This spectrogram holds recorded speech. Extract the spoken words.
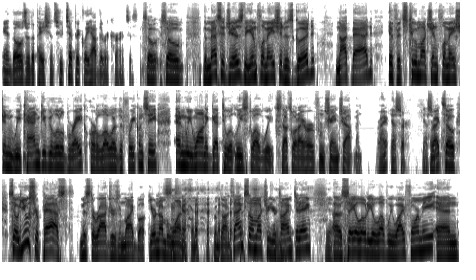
and those are the patients who typically have the recurrences. So, so the message is the inflammation is good, not bad. If it's too much inflammation, we can give you a little break or lower the frequency, and we want to get to at least 12 weeks. That's what I heard from Shane Chapman, right? Yes, sir. Yes. Sir. Right. So so you surpassed Mr. Rogers in my book. You're number one from from Don. Thanks so much for your time today. Yeah. Uh, say hello to your lovely wife for me, and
